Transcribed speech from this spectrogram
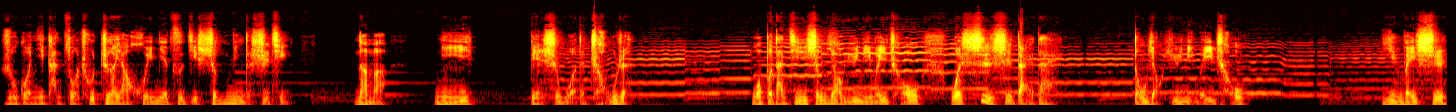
如果你敢做出这样毁灭自己生命的事情，那么，你便是我的仇人。我不但今生要与你为仇，我世世代代都要与你为仇，因为是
